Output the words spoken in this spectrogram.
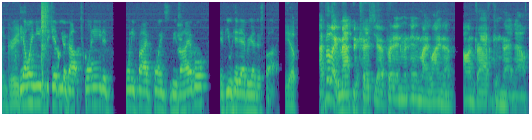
Agreed. He only needs to give you about 20 to 25 points to be viable if you hit every other spot. Yep. I feel like Matt Patricia put it in, in my lineup on DraftKings right now.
